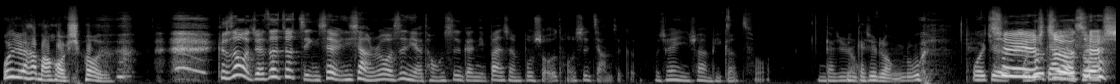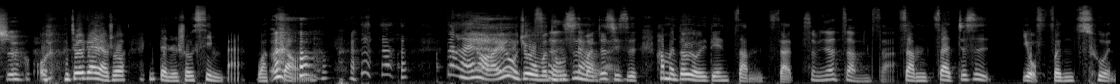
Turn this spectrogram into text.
我就觉得他蛮好笑的。可是我觉得这就仅限于你想，如果是你的同事跟你半生不熟的同事讲这个，我觉得你双眼皮割错了，应该就应该去融入。我觉得我就跟他说，我就会跟他讲说，你等着收信吧，我告你。但还好啦，因为我觉得我们同事们就其实他们都有一点长赞。什么叫长赞？长赞就是有分寸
